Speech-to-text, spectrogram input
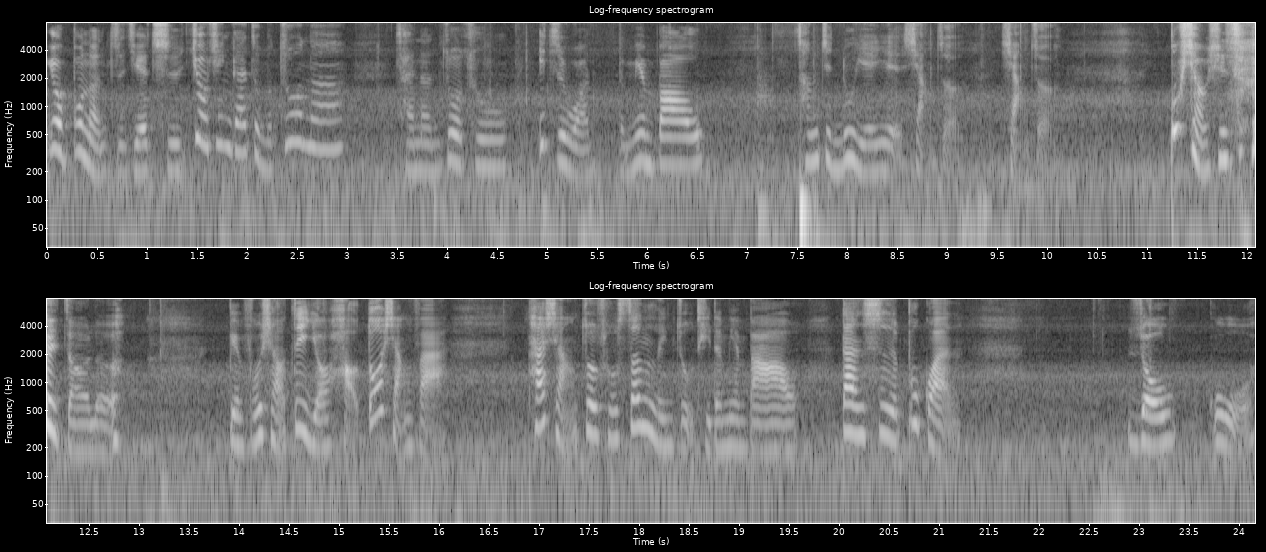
又不能直接吃，究竟该怎么做呢？才能做出一直玩的面包？长颈鹿爷爷想着想着。不小心睡着了。蝙蝠小弟有好多想法，他想做出森林主题的面包，但是不管揉果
